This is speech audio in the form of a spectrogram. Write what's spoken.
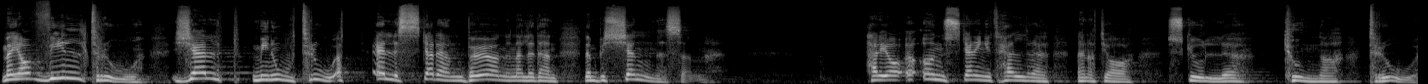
men jag vill tro. Hjälp min otro Jag älskar den bönen eller den, den bekännelsen. Herre, jag, jag önskar inget hellre än att jag skulle kunna tro.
